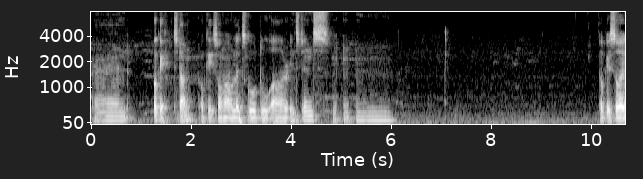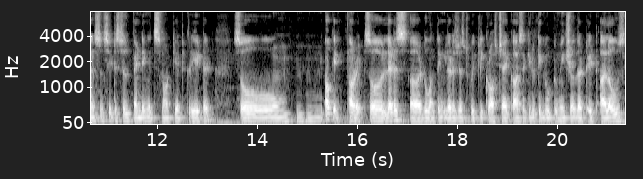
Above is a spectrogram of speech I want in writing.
And okay it's done. Okay so now let's go to our instance. Mm -mm -mm. Okay so instance it is still pending. It's not yet created. So mm-hmm, okay all right. So let us uh, do one thing. Let us just quickly cross check our security group to make sure that it allows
